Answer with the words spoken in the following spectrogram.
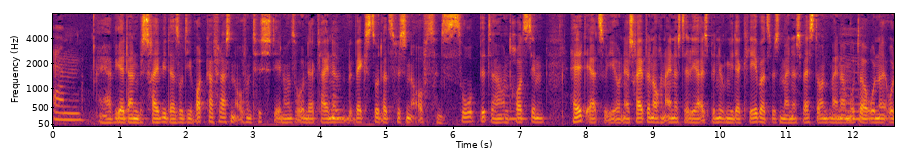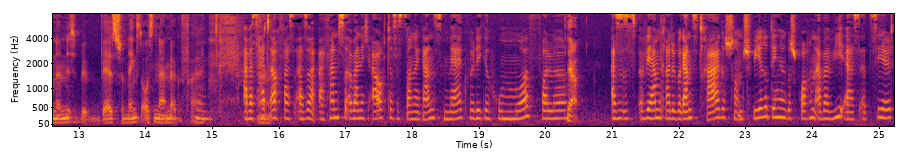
ähm, ja, wie er dann beschreibt, wie da so die Wodkaflaschen auf dem Tisch stehen und so und der Kleine mhm. wächst so dazwischen auf. Das ist so bitter und mhm. trotzdem hält er zu ihr. Und er schreibt dann auch an einer Stelle, ja, ich bin irgendwie der Kleber zwischen meiner Schwester und meiner mhm. Mutter. Ohne, ohne mich wäre es schon längst auseinandergefallen. Mhm. Aber es hat auch was, also fandest du aber nicht auch, dass es so eine ganz merkwürdige, humorvolle ja also ist, wir haben gerade über ganz tragische und schwere Dinge gesprochen, aber wie er es erzählt,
